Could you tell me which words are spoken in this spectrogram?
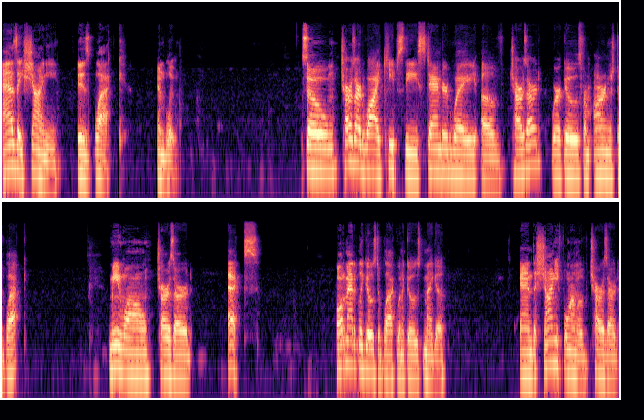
as a shiny, is black and blue. So Charizard Y keeps the standard way of Charizard, where it goes from orange to black. Meanwhile, Charizard X automatically goes to black when it goes Mega. And the shiny form of Charizard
